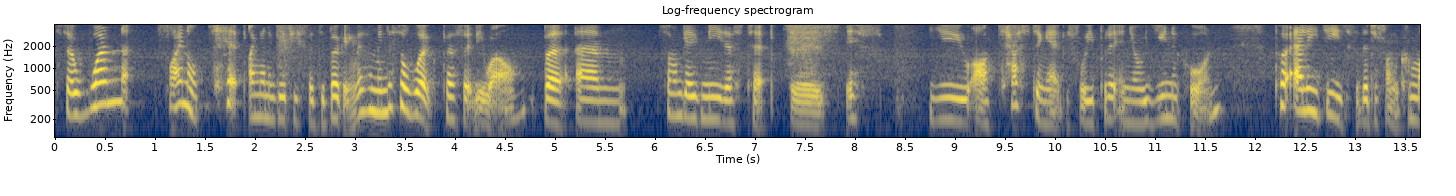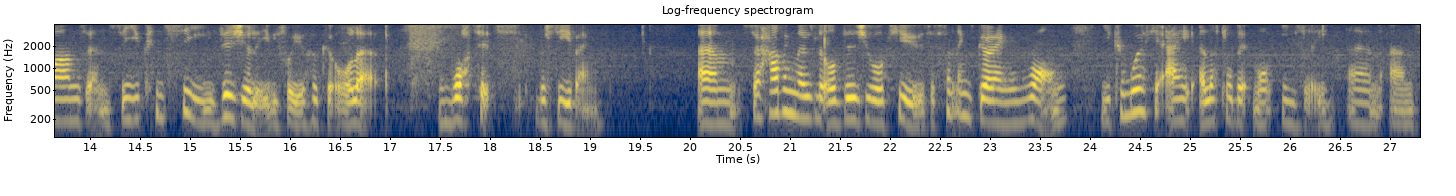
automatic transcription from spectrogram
so one final tip I'm going to give you for debugging. This, I mean, this will work perfectly well, but um, someone gave me this tip is if you are testing it before you put it in your unicorn, put LEDs for the different commands in so you can see visually before you hook it all up what it's receiving. Um, so having those little visual cues, if something's going wrong, you can work it out a little bit more easily um, and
